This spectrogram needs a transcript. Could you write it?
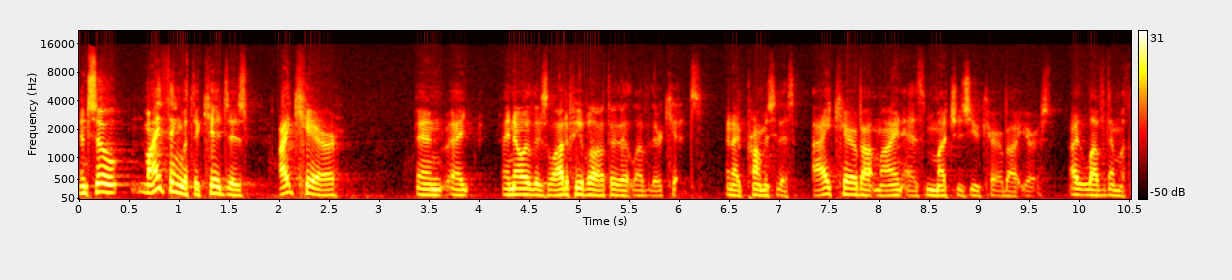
And so my thing with the kids is I care, and I, I know there's a lot of people out there that love their kids. And I promise you this I care about mine as much as you care about yours. I love them with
